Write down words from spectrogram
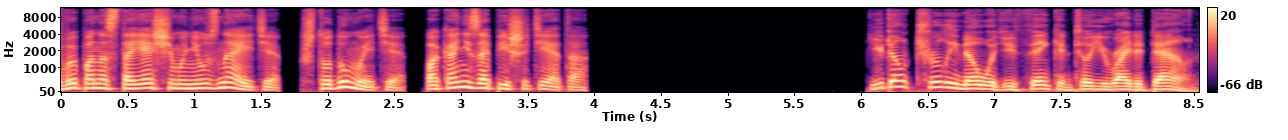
Вы по-настоящему не узнаете, что думаете, пока не запишете это. You don't truly know what you think until you write it down.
